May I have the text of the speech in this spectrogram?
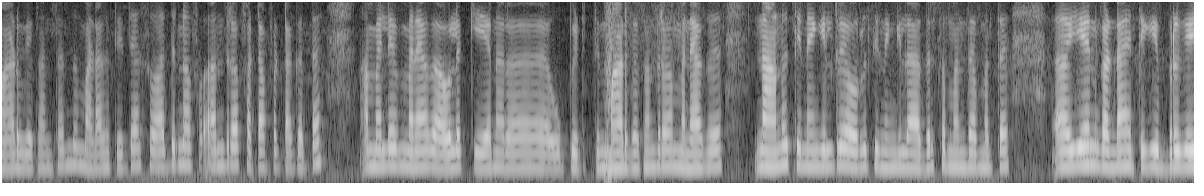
ಮಾಡ್ಬೇಕಂತಂದು ಮಾಡಾಕತ್ತಿದ್ದೆ. ಸೊ ಅದನ್ನ ಅಂದ್ರೆ ಫಟಾಫಟ್ ಆಗತ್ತೆ. ಆಮೇಲೆ ಮನ್ಯಾಗ ಅವಲಕ್ಕಿ ಏನಾರ ಉಪ್ಪಿಟ್ಟು ಮಾಡ್ಬೇಕಂದ್ರೆ ಮನ್ಯಾಗ ನಾನು ತಿನ್ನಂಗಿಲ್ಲ ರೀ ಅವರು ತಿನ್ನಂಗಿಲ್ಲ. ಅದ್ರ ಸಂಬಂಧ ಮತ್ತು ಏನು ಗಂಡ ಐತಿಗೆ ಇಬ್ಬರಿಗೆ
